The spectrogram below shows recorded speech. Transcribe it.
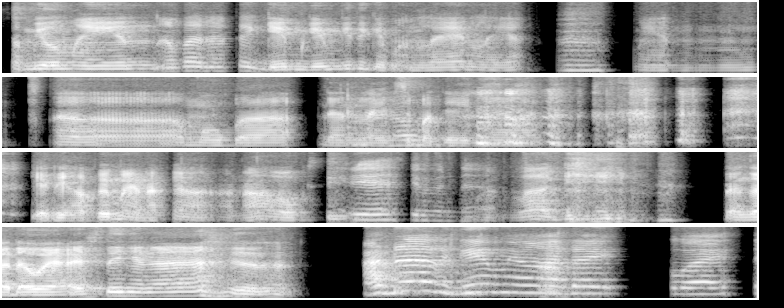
sambil main apa namanya game-game gitu game online lah ya Hmm. main eh, moba dan lain sebagainya lah. ya di HP mah enaknya analog sih Iya sih benar. Lagi dan nggak ada WASD nya kan Ada game yang ada USD,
